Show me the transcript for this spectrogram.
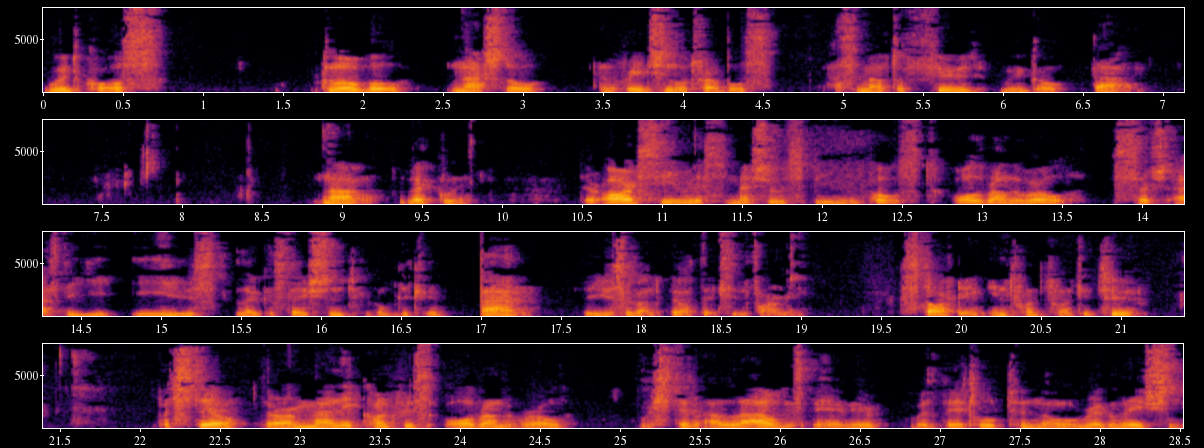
would cause global, national, and regional troubles as the amount of food will go down. Now, luckily, there are serious measures being imposed all around the world, such as the EU's legislation to completely ban the use of antibiotics in farming, starting in 2022. But still, there are many countries all around the world which still allow this behavior with little to no regulation.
